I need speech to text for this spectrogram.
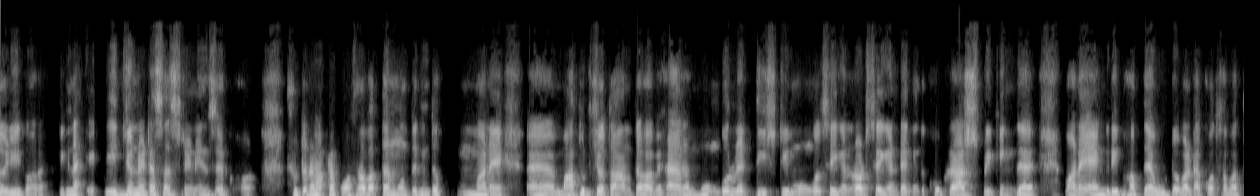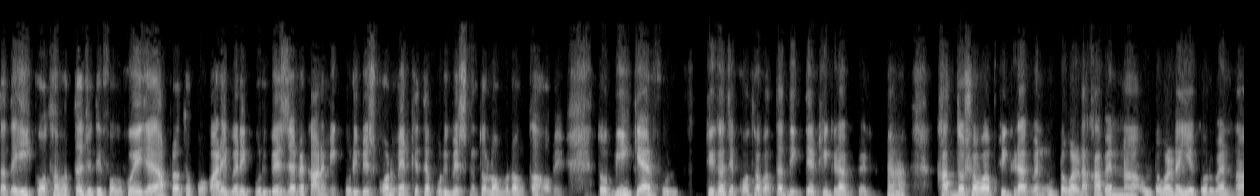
তৈরি করা, ঠিক না? এর জন্য এটা সাস্টেনেন্স এর ঘর। সুতরাং আপনার কথাবার্তার মধ্যে কিন্তু মানে মাধুর্যতা আনতে হবে। হ্যাঁ মঙ্গলের দৃষ্টি, মঙ্গল সেকেন্ড লর্ড সেকেন্ডে কিন্তু খুব রাশ স্পিকিং দেয় মানে অ্যাংরি ভাব দেয়, উল্টোপাল্টা কথাবার্তা দেয়। এই কথাবার্তা যদি হয়ে যায়, আপনার তো পারিবারিক পরিবেশ যাবে, কার্মিক পরিবেশ, কর্মের ক্ষেত্রে পরিবেশ কিন্তু লবডঙ্কা হবে। তো বি কেয়ারফুল ঠিক আছে? কথাবার্তার দিক দিয়ে ঠিক রাখবেন হ্যাঁ? খাদ্য স্বভাব ঠিক রাখবেন, উল্টোপাল্টা খাবেন না, উল্টোপাল্টা ইয়ে করবেন না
